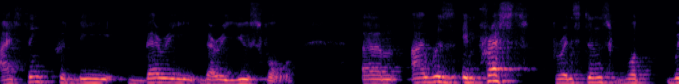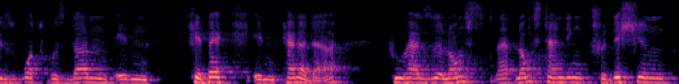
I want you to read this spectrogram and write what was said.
I think could be very, very useful. Um, I was impressed, for instance, what, with what was done in Quebec in Canada, who has a long, long-standing tradition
